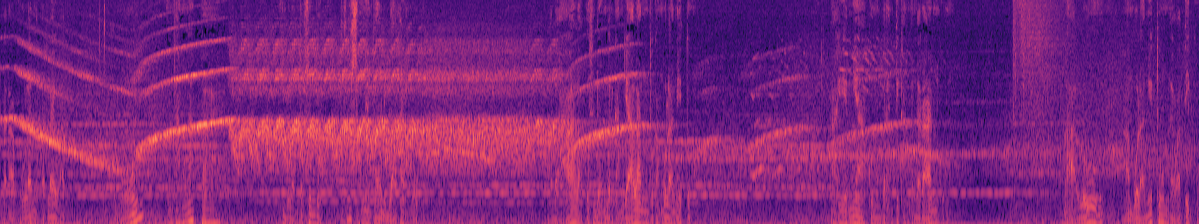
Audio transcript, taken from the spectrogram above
agar ambulan dapat lewat. Namun, entah mengapa, ambulan tersebut terus menempel di belakangku. Padahal aku sudah memberikan jalan untuk ambulan itu. Akhirnya aku memberhentikan kendaraanku. Lalu ambulan itu melewatiku.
